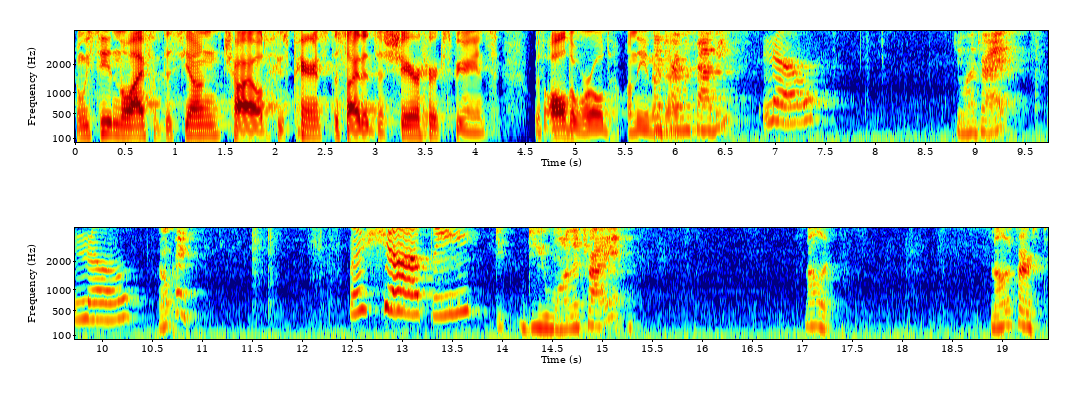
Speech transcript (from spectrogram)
and we see it in the life of this young child whose parents decided to share her experience with all the world on the internet Want to try wasabi? No, Do you want to try it? no. Okay. Wasabi. Do, do you want to try it? Smell it. Smell it first.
